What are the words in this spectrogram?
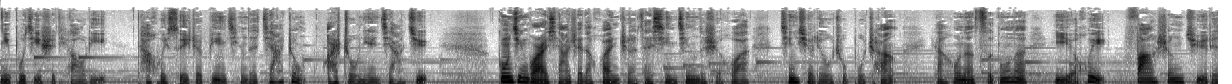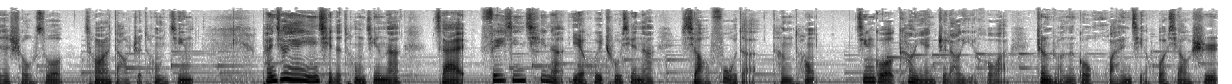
你不及时调理，它会随着病情的加重而逐年加剧。宫颈管狭窄的患者在行经的时候啊，经血流出不畅，然后呢，子宫呢也会发生剧烈的收缩，从而导致痛经。盆腔炎引起的痛经呢，在非经期呢也会出现呢小腹的疼痛，经过抗炎治疗以后啊，症状能够缓解或消失。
